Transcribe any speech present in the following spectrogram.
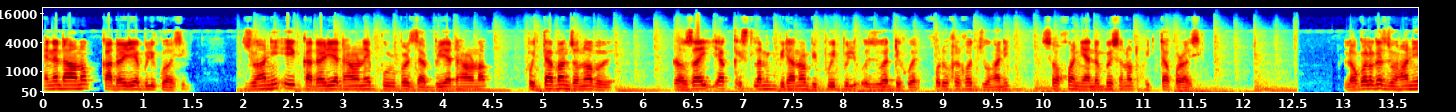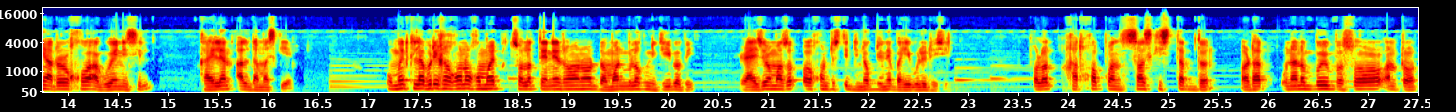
এনে ধাৰণক কাদাৰিয়া বুলি কোৱা হৈছিল। জোহানী এই কাদাৰিয়া ধাৰণে পূৰ্বৰ জাব্ৰিয়া ধাৰণাক প্ৰত্যাহ্বান জনোৱাৰ বাবে ৰজাই ইয়াক ইছলামিক বিধানৰ বিপৰীত বুলি অজুহাত দেখুৱাই সদুশেষত জোহানীক ছশ নিৰান্নব্বৈ চনত হত্যা কৰা হৈছিল। লগে লগে জোহানী আদৰ্শ আগুৱাই নিছিল ঘাইলান আল দামাস্কিয়ে উমেদ খিলাপতি শাসনৰ সময়ত চলা তেনেধৰণৰ দমনমূলক নীতিৰ বাবে ৰাইজৰ মাজত অসন্তুষ্টি দিনক দিনে বাঢ়িবলৈ ধৰিছিল। ফলত সাতশ পঞ্চাছ খ্ৰীষ্টাব্দত অৰ্থাৎ ঊনানব্বৈ বছৰৰ অন্তৰত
